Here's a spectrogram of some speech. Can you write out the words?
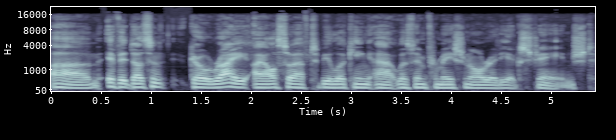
um, if it doesn't go right, I also have to be looking at was information already exchanged.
